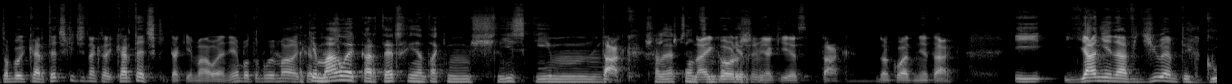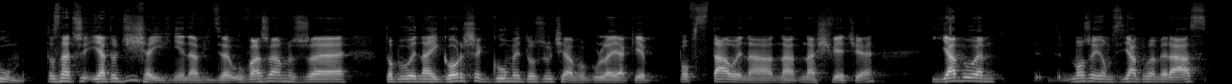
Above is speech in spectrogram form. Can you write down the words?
to były karteczki czy naklejki? Karteczki takie małe, nie? Bo to były małe Takie karteczki. małe karteczki na takim śliskim, Tak. szeleszczącym Najgorszym papierku. jaki jest. Tak, dokładnie tak. I ja nienawidziłem tych gum. To znaczy, ja do dzisiaj ich nienawidzę. Uważam, że to były najgorsze gumy do rzucia w ogóle, jakie powstały na, na, na świecie. Ja byłem, może ją zjadłem raz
